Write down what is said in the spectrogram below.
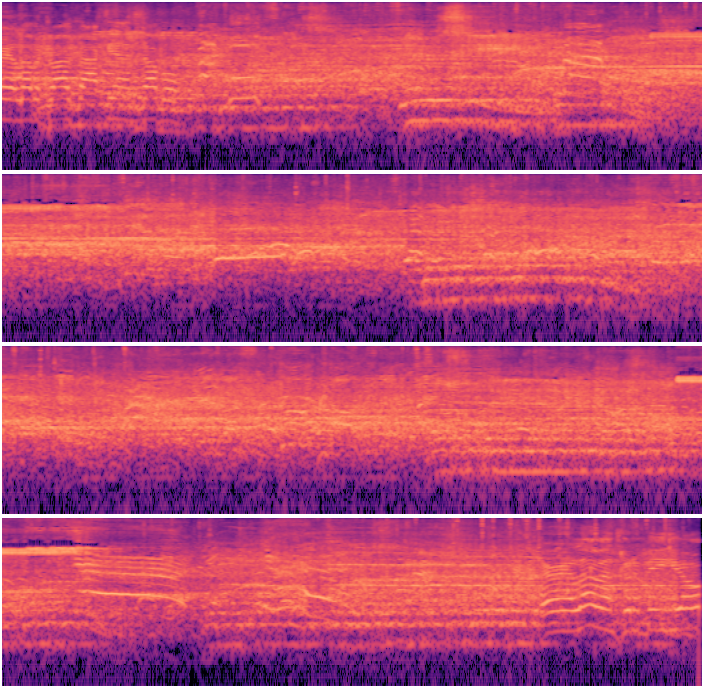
Area 11 drives back in, double. Back moves. Area 11 is going to be your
